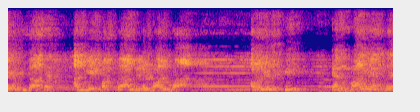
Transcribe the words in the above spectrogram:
அயோத்திதாசர் அங்கே பத்து ஆண்டுகள் வாழ்ந்தார். அவர்களுக்கு கண் பார்வையற்ற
